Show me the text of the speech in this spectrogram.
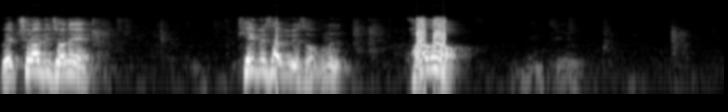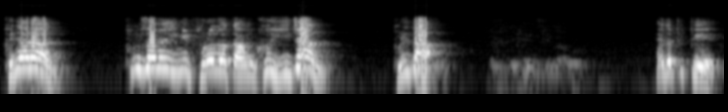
외출하기 전에 케이크를 사기 위해서. 그러면 과거. 그녀는 풍선은 이미 불어졌다. 그럼 그 이전 불다. 헤드 피피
